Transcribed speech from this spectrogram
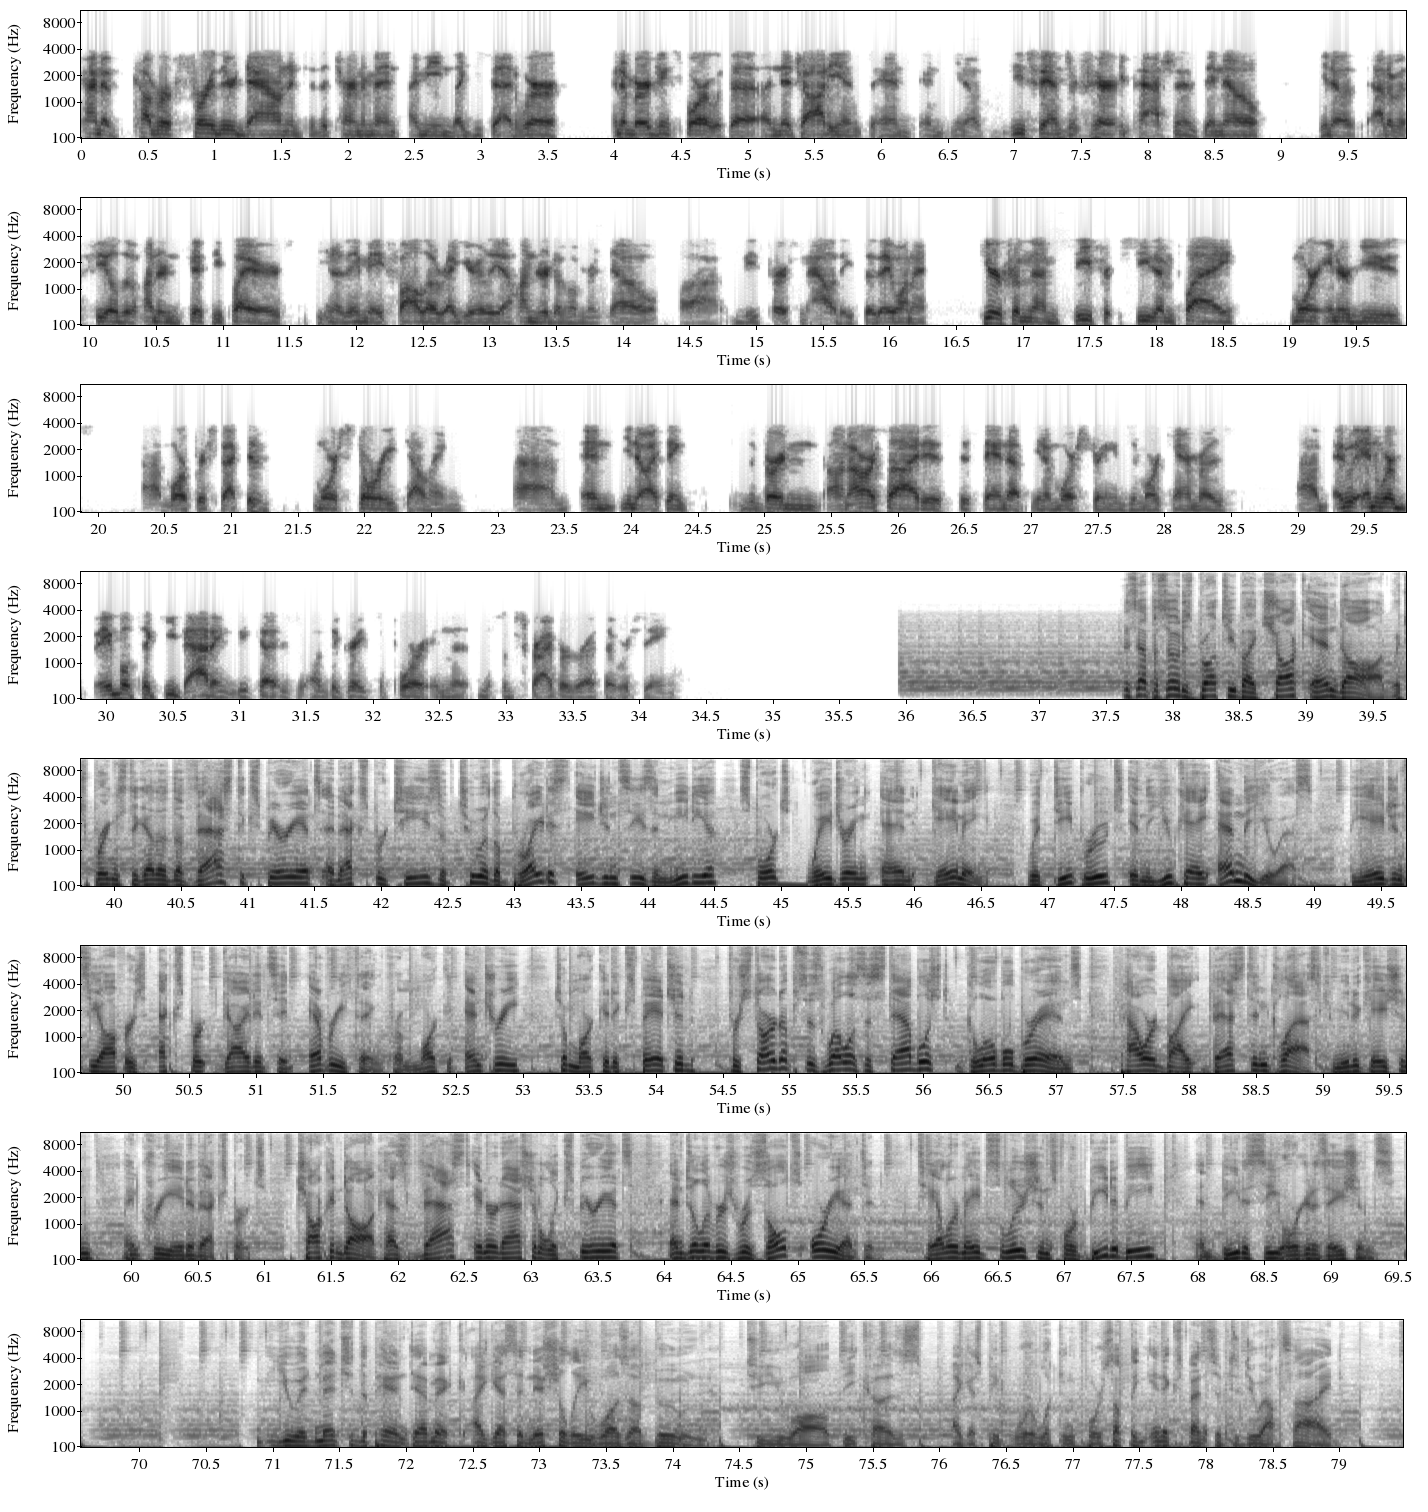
kind of cover further down into the tournament. I mean, like you said, we're an emerging sport with a, a niche audience, and and you know these fans are very passionate. They know you know, out of a field of 150 players, you know, they may follow regularly hundred of them or know uh, these personalities. So they want to hear from them, see see them play, more interviews, uh, more perspective, more storytelling, um, and you know, I think the burden on our side is to stand up, you know, more streams and more cameras. Um, and, and we're able to keep adding because of the great support and the, the subscriber growth that we're seeing. This episode is brought to you by Chalk and Dog, which brings together the vast experience and expertise of two of the brightest agencies in media, sports, wagering, and gaming. With deep roots in the UK and the US, the agency offers expert guidance in everything from market entry to market expansion for startups as well as established global brands powered by best in class communication and creative experts. Chalk and Dog has vast international experience and delivers results oriented, tailor made solutions for B2B and B2C organizations. You had mentioned the pandemic, I guess, initially was a boon to you all because I guess people were looking for something inexpensive to do outside.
